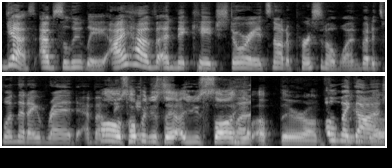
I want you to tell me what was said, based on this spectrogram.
Yes, absolutely. I have a Nick Cage story. It's not a personal one, but it's one that I read about. Oh, I was hoping Cage. you say uh, you saw him up there on. Oh my gosh,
